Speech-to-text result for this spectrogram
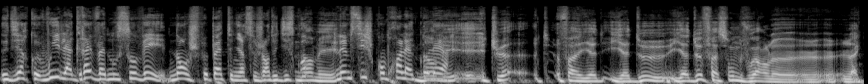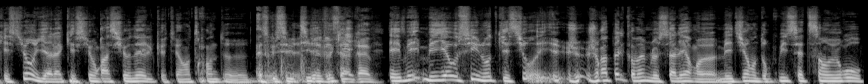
de dire que oui la grève va nous sauver. Non, je peux pas tenir ce genre de discours. Non, mais- même si je comprends la Non, colère. mais tu as, tu- enfin, il y a, il y a deux, il y a deux façons de voir le, la question. Il y a la question rationnelle que tu es en train de. de- Est-ce que c'est utile de faire grève Et mais, mais il y a aussi une autre question. Je, je rappelle quand même le salaire euh, médian, donc 1700 euros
